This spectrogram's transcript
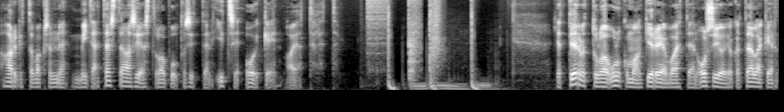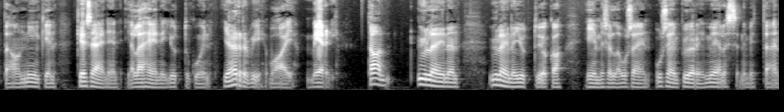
harkittavaksenne, mitä tästä asiasta lopulta sitten itse oikein ajattelette. Ja tervetuloa ulkomaan kirjeenvaihtajan osio, joka tällä kertaa on niinkin kesäinen ja läheinen juttu kuin järvi vai meri. Tämä on yleinen, yleinen juttu, joka ihmisellä usein, usein pyörii mielessä, nimittäin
